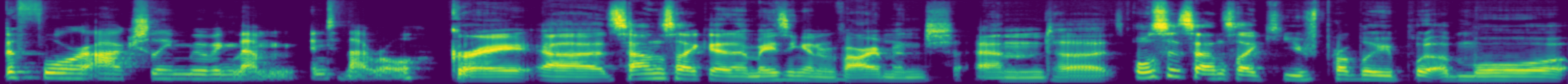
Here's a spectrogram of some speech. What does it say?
before actually moving them into that role. Great. Uh, it sounds like an amazing environment. And uh, it also sounds like you've probably put a more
